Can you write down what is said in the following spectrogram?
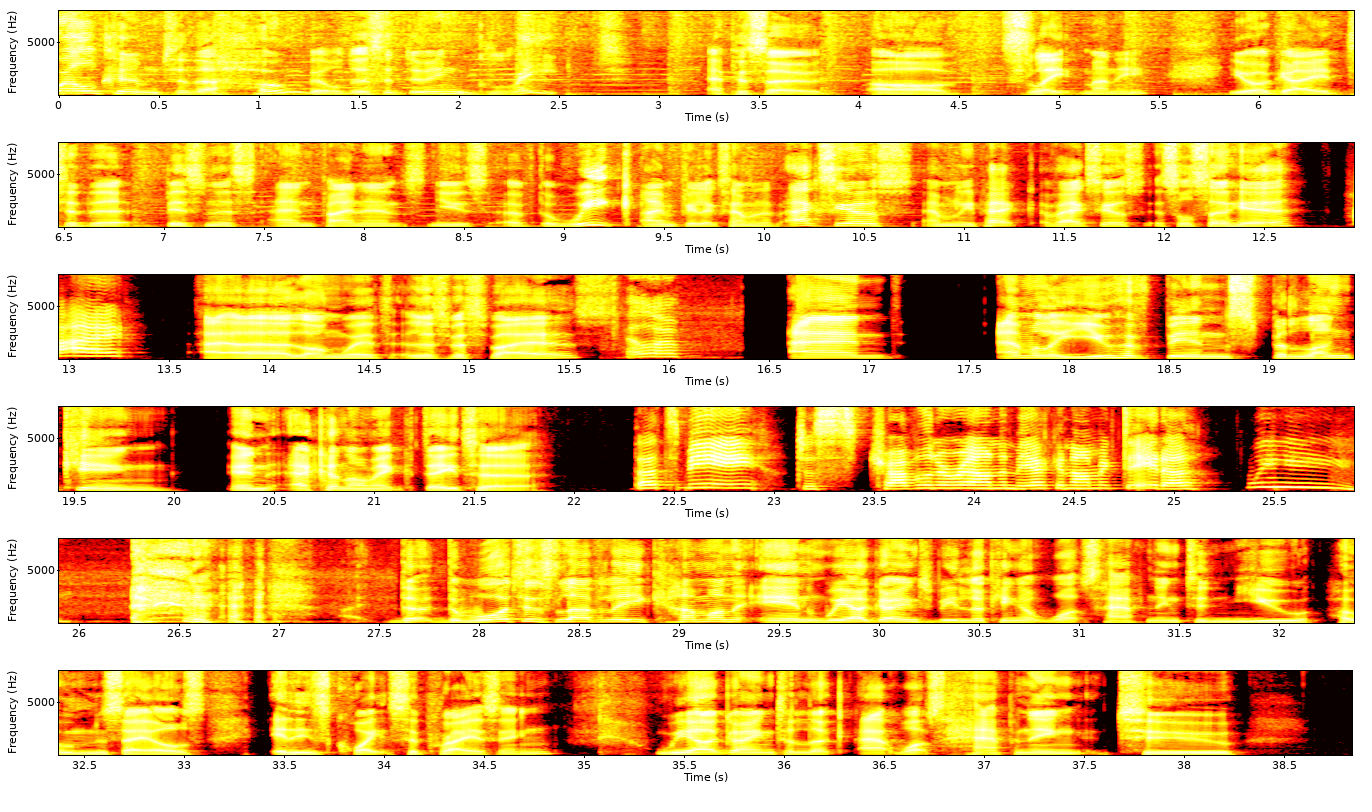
welcome to the Home Builders Are Doing Great episode of Slate Money, your guide to the business and finance news of the week. I'm Felix Salmon of Axios. Emily Peck of Axios is also here. Hi. Uh, along with Elizabeth Spiers. Hello. And Emily, you have been spelunking in economic data. That's me, just traveling around in the economic data. Whee! the the water's lovely. Come on in. We are going to be looking at what's happening to new home sales. It is quite surprising. We are going to look at what's happening to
